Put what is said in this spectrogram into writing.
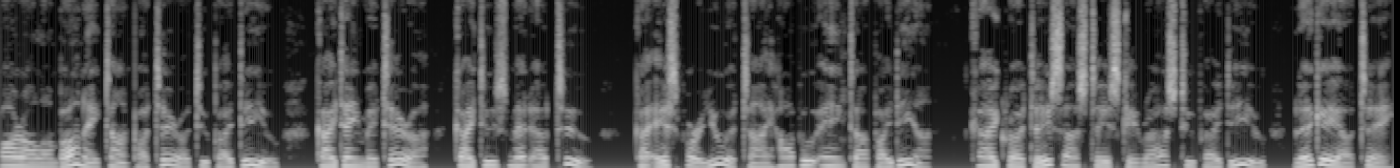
paralambane tan patera tu paidiu, kai te metera, kai tus met autu, kai esporiuatai hapu en ta paidian, kai kratesas tes keras tu paidiu, lege aute,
